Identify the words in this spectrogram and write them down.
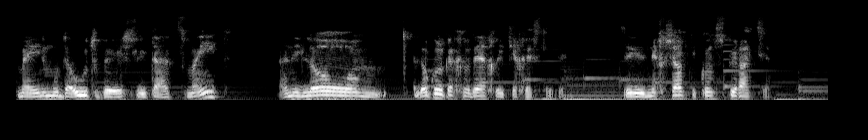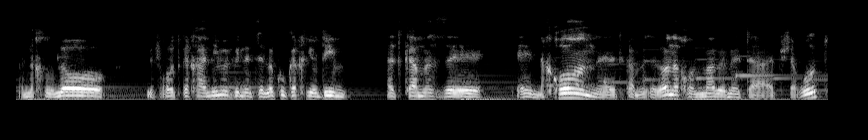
מעין מודעות ושליטה עצמאית. אני לא, לא כל כך יודע איך להתייחס לזה. זה נחשב כקונספירציה. אנחנו לא, לפחות ככה אני מבין את זה, לא כל כך יודעים עד כמה זה נכון, עד כמה זה לא נכון, מה באמת האפשרות.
